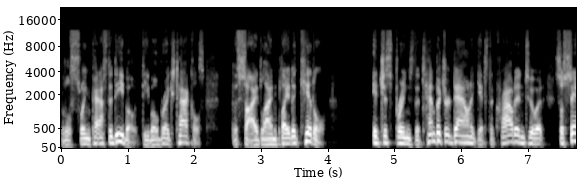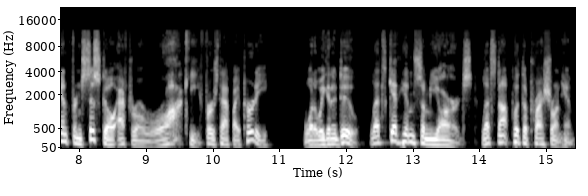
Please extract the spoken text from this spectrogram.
Little swing past to Deebo. Deebo breaks tackles. The sideline play to Kittle. It just brings the temperature down. It gets the crowd into it. So San Francisco, after a rocky first half by Purdy, what are we going to do? Let's get him some yards. Let's not put the pressure on him.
